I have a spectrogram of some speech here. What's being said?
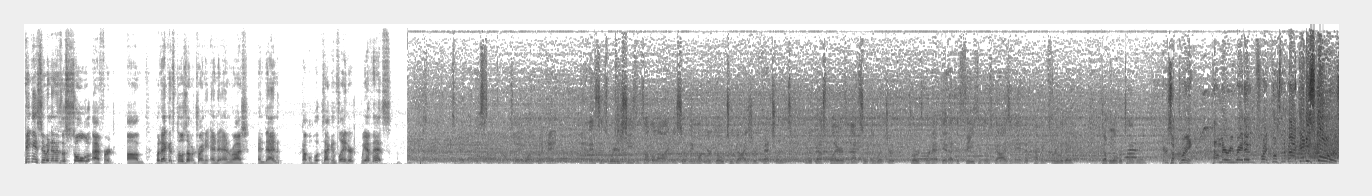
PK Subban then is a solo effort, um, but that gets closed up for trying to end-to-end rush, and then a couple seconds later, we have this. Hey, that is something, I'll tell you what. But hey, in an instance where your season's on the line, you certainly want your go-to guys, your veterans, your best players, and that's certainly what Geor- George Burnett did. Had the faith in those guys, and they ended up coming through with a double overtime win. Here's a break. Palmieri right out in front. Goes to the back and he scores.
